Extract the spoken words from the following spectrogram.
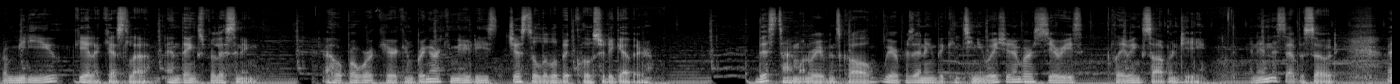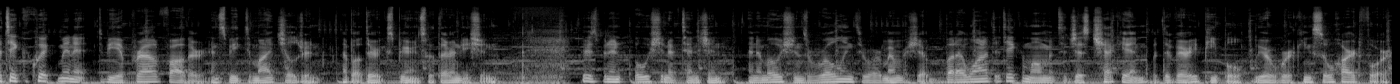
from me to you, Gela Kesla, and thanks for listening. I hope our work here can bring our communities just a little bit closer together. This time on Raven's Call, we are presenting the continuation of our series, Claiming Sovereignty and in this episode, I take a quick minute to be a proud father and speak to my children about their experience with our nation. There's been an ocean of tension and emotions rolling through our membership, but I wanted to take a moment to just check in with the very people we are working so hard for.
